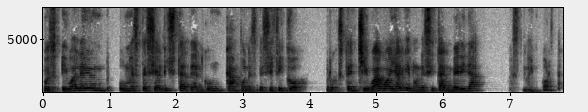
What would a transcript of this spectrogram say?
pues igual hay un, especialista de algún campo en específico, pero que está en Chihuahua y alguien lo necesita en Mérida, pues no importa.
